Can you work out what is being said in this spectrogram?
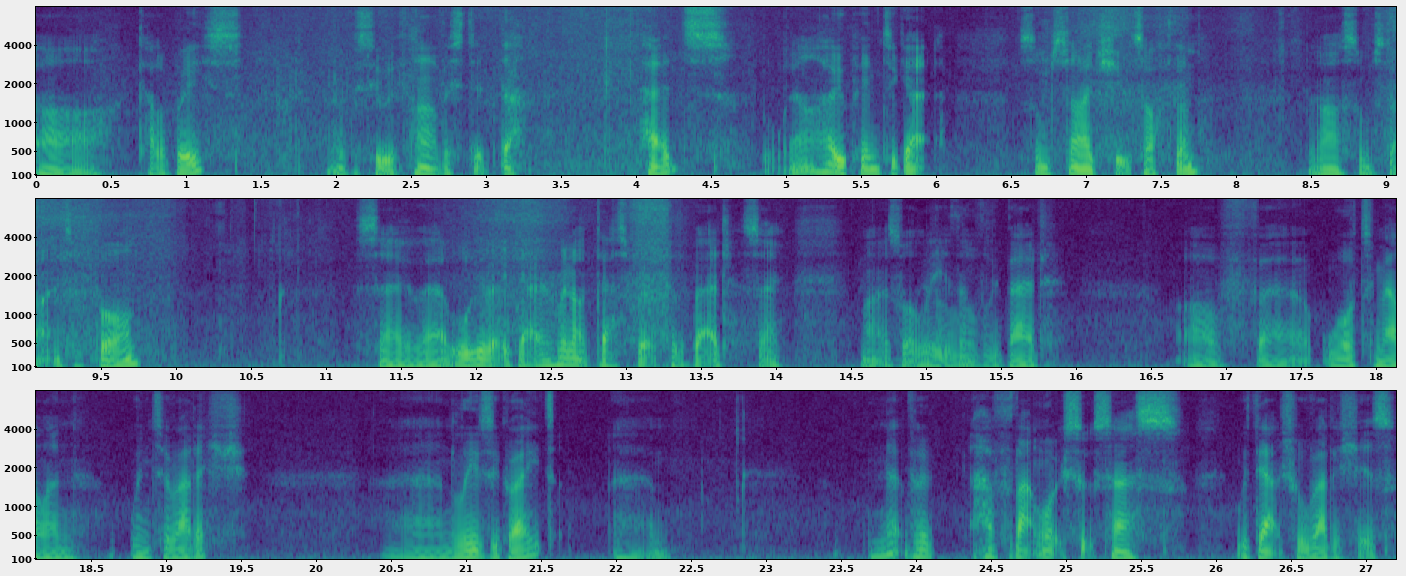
are calabrese. Obviously, we've harvested the heads, but we are hoping to get some side shoots off them. There are some starting to form. So uh, we'll give it a go. We're not desperate for the bed, so might as well leave a lovely bed of uh, watermelon winter radish. And leaves are great. Um, never have that much success with the actual radishes.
